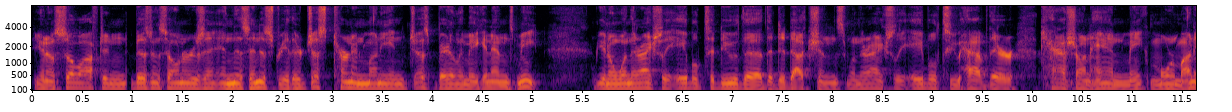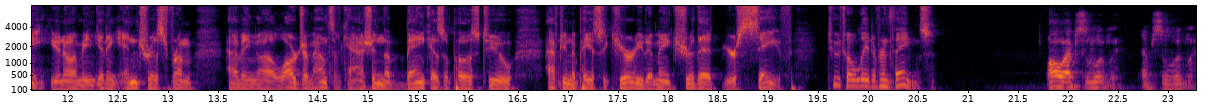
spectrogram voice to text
You know, so often business owners in this industry, they're just turning money and just barely making ends meet you know when they're actually able to do the the deductions when they're actually able to have their cash on hand make more money you know i mean getting interest from having uh, large amounts of cash in the bank as opposed to having to pay security to make sure that you're safe two totally different things oh absolutely absolutely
